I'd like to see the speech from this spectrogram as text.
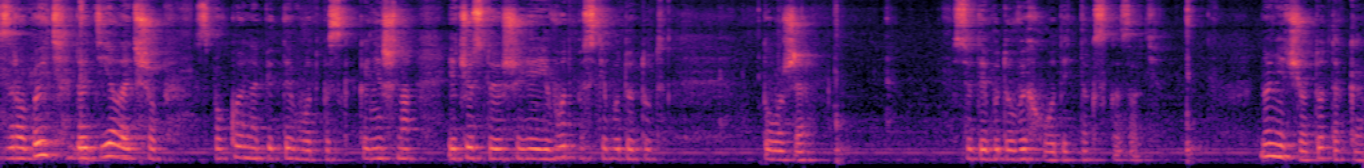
зробити, доділати, щоб спокійно піти в відпуск. Звісно, я чувствую, що я і в відпуску буду тут теж. Сюди буду виходити, так сказати. Ну нічого, то таке.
